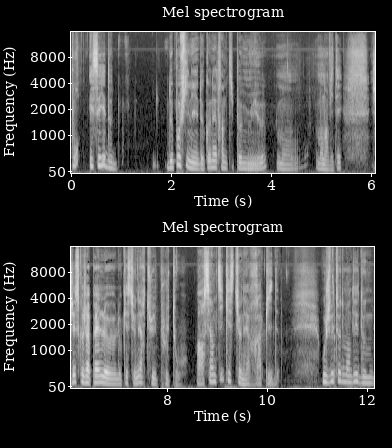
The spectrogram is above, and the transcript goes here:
pour essayer de, de peaufiner, de connaître un petit peu mieux mon, mon invité, j'ai ce que j'appelle le questionnaire Tu es plutôt. Alors, c'est un petit questionnaire rapide où je vais te demander de.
